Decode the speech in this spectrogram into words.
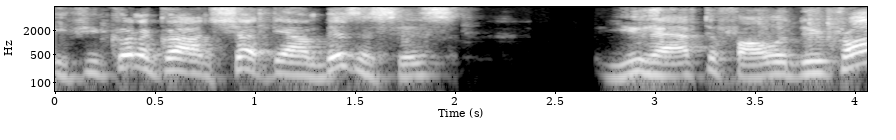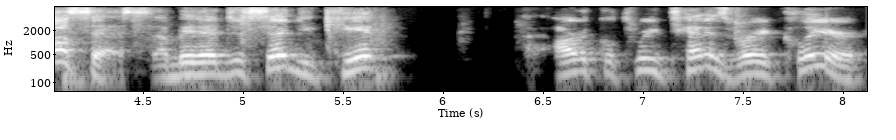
if you're going to go out and shut down businesses, you have to follow due process. I mean, I just said you can't. Article 310 is very clear.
